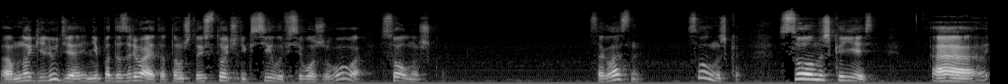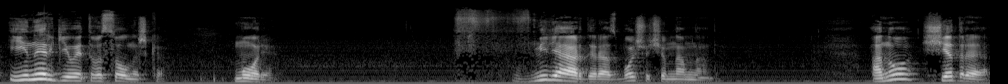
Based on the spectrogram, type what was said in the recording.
многие люди не подозревают о том, что источник силы всего живого – солнышко. Согласны? Солнышко. Солнышко есть. А, и энергия у этого солнышка – море. В миллиарды раз больше, чем нам надо. Оно щедрое,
